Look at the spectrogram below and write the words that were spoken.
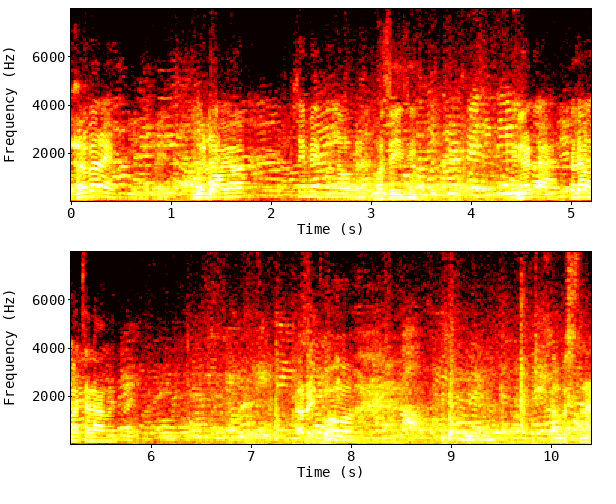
Ano ba rin? Good na kayo? Kasi may panlaw ka. O, sige, sige. Ingat ah. Salamat, salamat. Aray ko. Tapos na.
